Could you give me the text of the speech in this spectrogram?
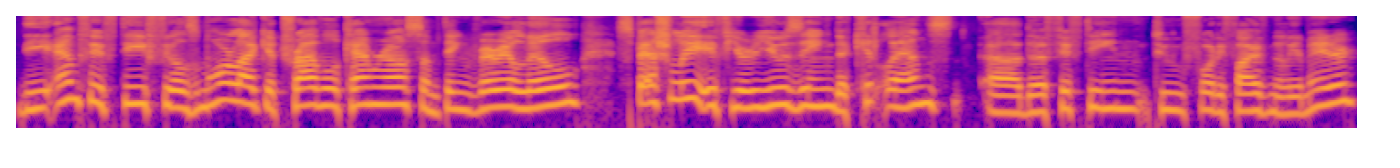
The M50 feels more like a travel camera, something very little, especially if you're using the kit lens, uh, the 15 to 45 millimeter.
